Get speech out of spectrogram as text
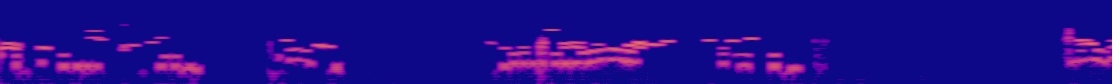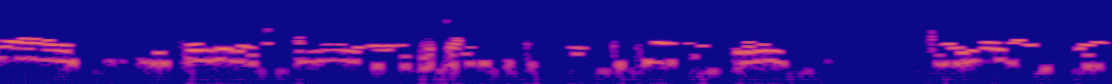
looking at it and. And remember um, as I visited the of the I realized that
